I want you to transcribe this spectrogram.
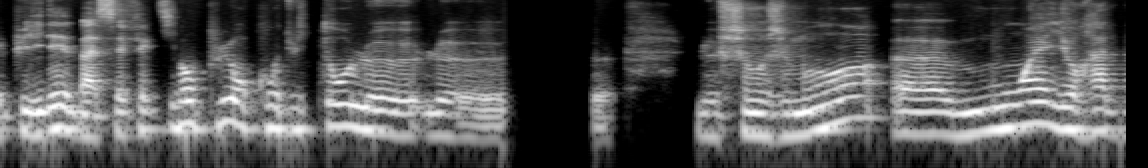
Et puis l'idée, bah, c'est effectivement, plus on conduit tôt le, le changement, euh, moins il y aura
